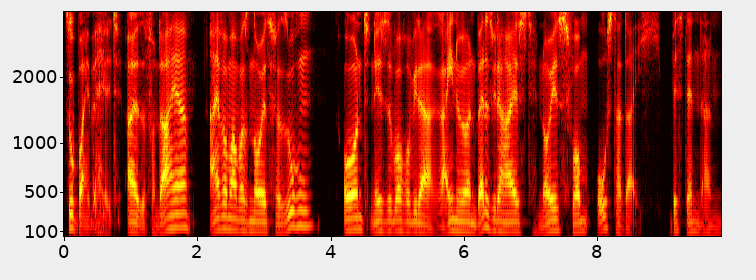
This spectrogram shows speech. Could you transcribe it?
so beibehält. Also von daher einfach mal was Neues versuchen und nächste Woche wieder reinhören, wenn es wieder heißt Neues vom Osterdeich. Bis denn dann.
